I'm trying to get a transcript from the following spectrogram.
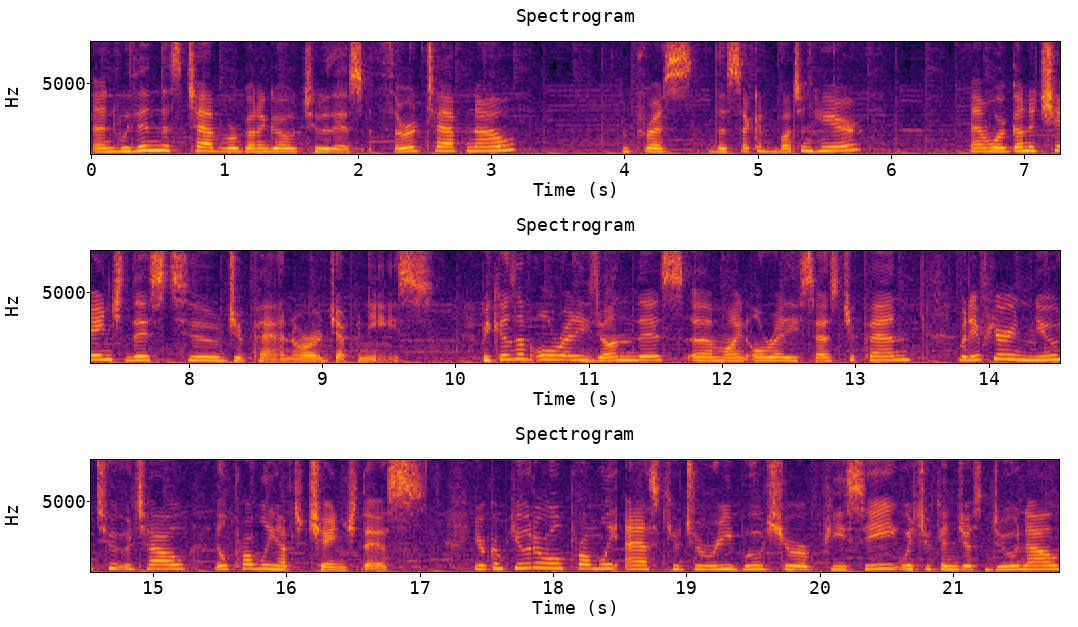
And within this tab, we're gonna go to this third tab now. And press the second button here. And we're gonna change this to Japan or Japanese. Because I've already done this, uh, mine already says Japan, but if you're new to UTAU, you'll probably have to change this. Your computer will probably ask you to reboot your PC, which you can just do now,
